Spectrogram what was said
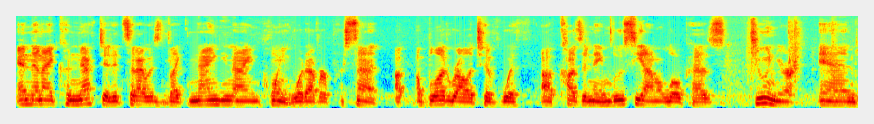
And then I connected. It said I was like 99 point whatever percent a, a blood relative with a cousin named Luciano Lopez Jr. And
